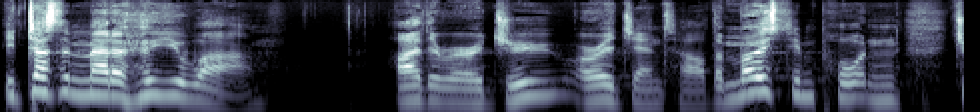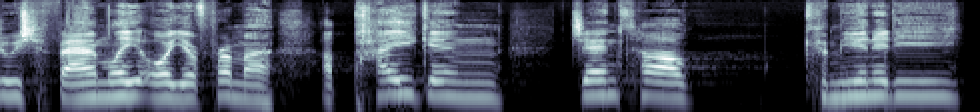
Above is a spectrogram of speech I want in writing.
It doesn't matter who you are, either are a Jew or a Gentile. The most important Jewish family, or you're from a, a pagan Gentile community,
